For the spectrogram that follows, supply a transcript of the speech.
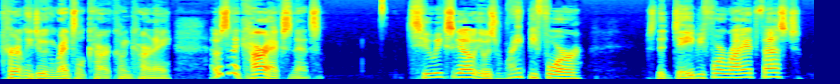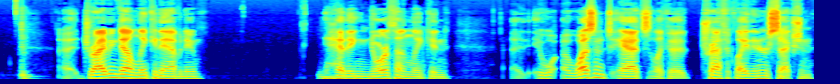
currently doing rental car con carne. I was in a car accident two weeks ago. It was right before, it was the day before Riot Fest. Uh, driving down Lincoln Avenue, heading north on Lincoln. Uh, it, wasn't at like a traffic light intersection.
